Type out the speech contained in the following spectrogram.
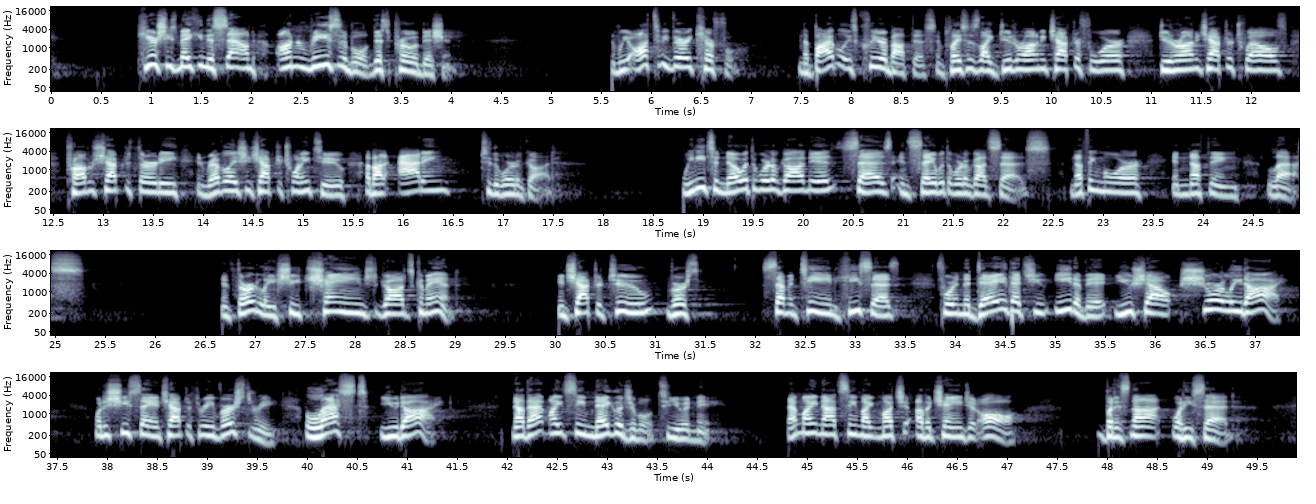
Here she's making this sound unreasonable, this prohibition. And we ought to be very careful. And the Bible is clear about this in places like Deuteronomy chapter 4, Deuteronomy chapter 12, Proverbs chapter 30, and Revelation chapter 22 about adding to the Word of God. We need to know what the Word of God is, says and say what the Word of God says. Nothing more and nothing less. And thirdly, she changed God's command. In chapter 2, verse 17, he says, For in the day that you eat of it, you shall surely die. What does she say in chapter 3, verse 3? Lest you die. Now, that might seem negligible to you and me. That might not seem like much of a change at all, but it's not what he said.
